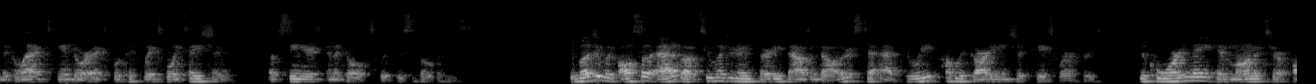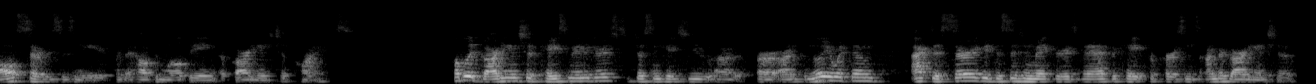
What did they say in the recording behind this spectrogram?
neglect, and or exploitation of seniors and adults with disabilities. The budget would also add about $230,000 to add three public guardianship caseworkers to coordinate and monitor all services needed for the health and well-being of guardianship clients. Public guardianship case managers, just in case you uh, are unfamiliar with them, act as surrogate decision makers and advocate for persons under guardianship,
